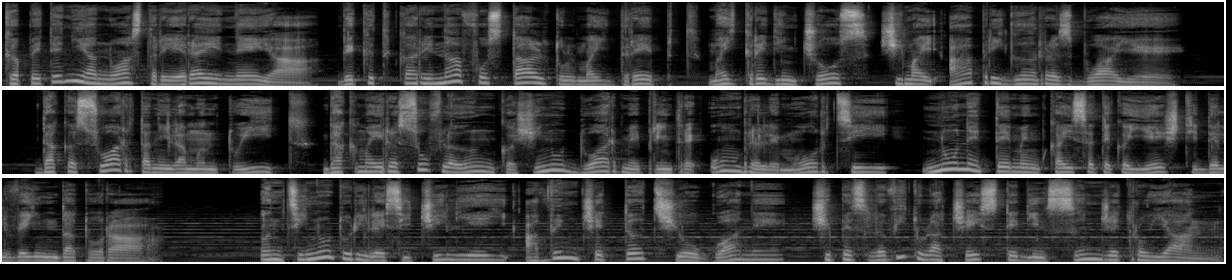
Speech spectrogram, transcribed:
Căpetenia noastră era Enea, decât care n-a fost altul mai drept, mai credincios și mai aprig în războaie. Dacă soarta ni l-a mântuit, dacă mai răsuflă încă și nu doarme printre umbrele morții, nu ne temem ca să te căiești de-l vei îndatora. În ținuturile Siciliei avem cetăți și ogoane și pe slăvitul aceste din sânge troian,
